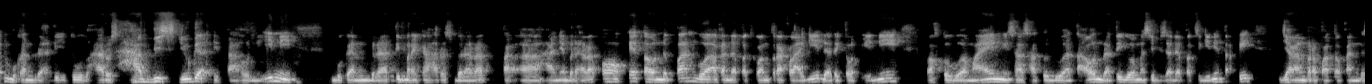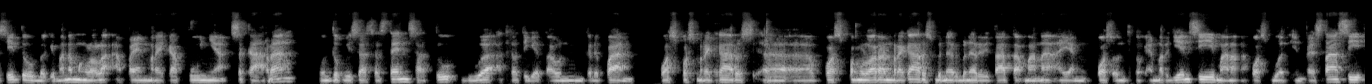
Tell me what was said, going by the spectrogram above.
M, bukan berarti itu harus habis juga di tahun ini. Bukan berarti mereka harus berharap, uh, hanya berharap, oh, oke okay, tahun depan gue akan dapat kontrak lagi dari klub ini, waktu gue main misal 1-2 tahun, berarti gue masih bisa dapat segini, tapi jangan berpatokan ke situ. Bagaimana mengelola apa yang mereka punya sekarang untuk bisa sustain 1, 2, atau 3 tahun ke depan. Pos-pos mereka harus uh, pos pengeluaran mereka harus benar-benar ditata. Mana yang pos untuk emergensi, mana pos buat investasi,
